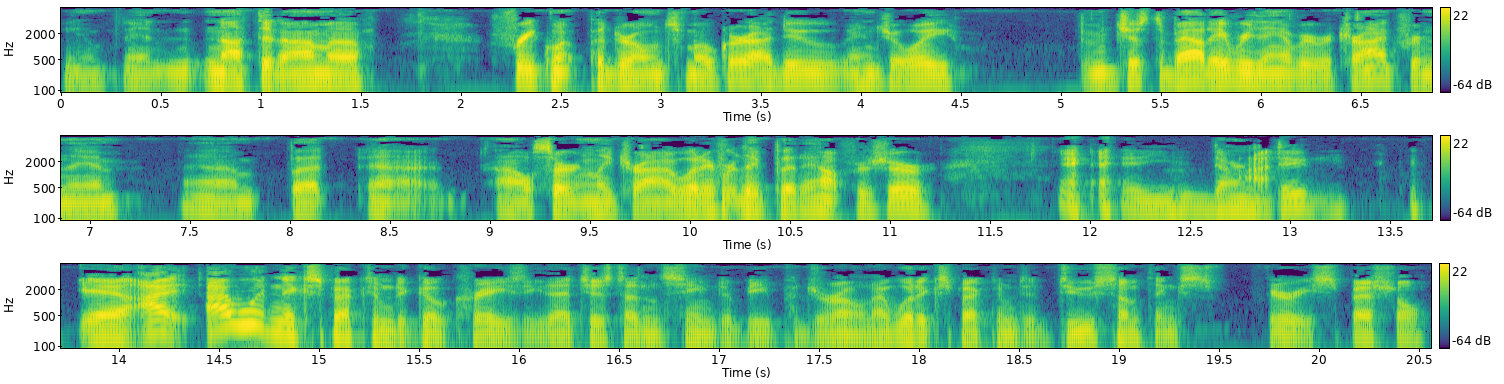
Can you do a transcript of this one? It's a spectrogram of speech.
You know, and not that I'm a frequent Padron smoker. I do enjoy just about everything I've ever tried from them. Um, but uh, I'll certainly try whatever they put out for sure. Darn tootin'. Yeah, I, I wouldn't expect him to go crazy. That just doesn't seem to be Padron. I would expect him to do something very special,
